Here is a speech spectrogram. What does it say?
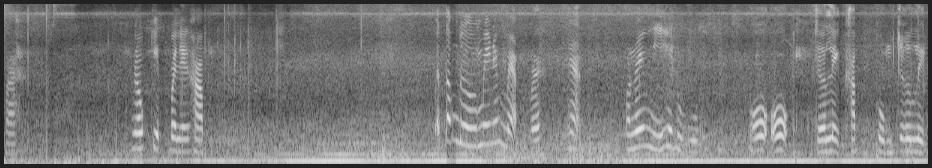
ไปเราเก็บไปเลยครับ ไม่ต้องดูไม่ได้แมปเลยเนี่ย มันไม่มีให้ดู โอ้โอ้เจอเหล็กครับ ผมเจอเหล็ก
